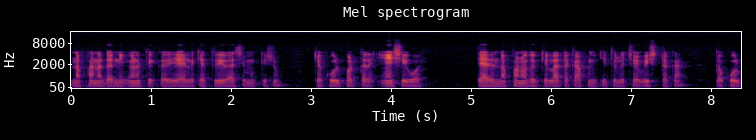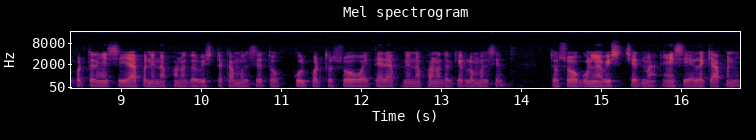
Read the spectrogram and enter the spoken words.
નફાના દરની ગણતરી કરીએ, એટલે કે ત્રિરાશિ મૂકીશું કે કુલ પડતર એંસી હોય. ત્યારે નફાનો દર કેટલા ટકા આપણને કીધેલું છે? વીસ ટકા. તો કુલ પડતર એંસી આપણને નફાનો દર વીસ ટકા મળશે. તો કુલ પડતર સો હોય, ત્યારે આપણને નફાનો દર કેટલો મળશે? તો સો ગુણ્યા વીસ છેદમાં એંસી એટલે કે આપણને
